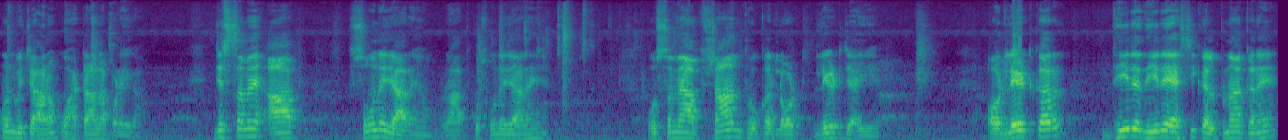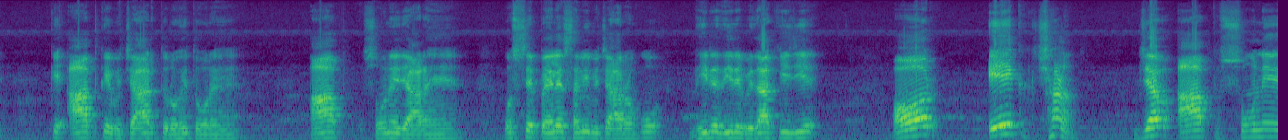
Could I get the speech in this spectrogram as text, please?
उन विचारों को हटाना पड़ेगा। जिस समय आप सोने जा रहे हो, रात को सोने जा रहे हैं। उस समय आप शांत होकर लौट, लेट जाइए और लेट कर धीरे धीरे ऐसी कल्पना करें कि आपके विचार तिरोहित हो रहे हैं, आप सोने जा रहे हैं। उससे पहले सभी विचारों को धीरे धीरे विदा कीजिए और एक क्षण जब आप सोने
